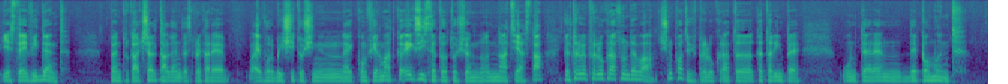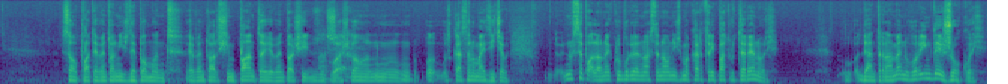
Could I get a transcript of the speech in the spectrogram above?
Este evident, pentru că acel talent despre care ai vorbit și tu și ne-ai confirmat că există totuși în, în nația asta, el trebuie prelucrat undeva și nu poate fi prelucrat, uh, Cătălin, pe un teren de pământ sau poate eventual nici de pământ, eventual și în pantă, eventual și Așa așa, e. nu- ca să nu mai zicem. Nu se poate, la noi cluburile noastre n-au nici măcar 3-4 terenuri de antrenament, nu vorbim de jocuri.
